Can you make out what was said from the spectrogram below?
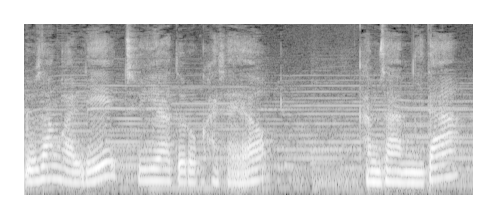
요상 관리에 주의하도록 하셔요. 감사합니다.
